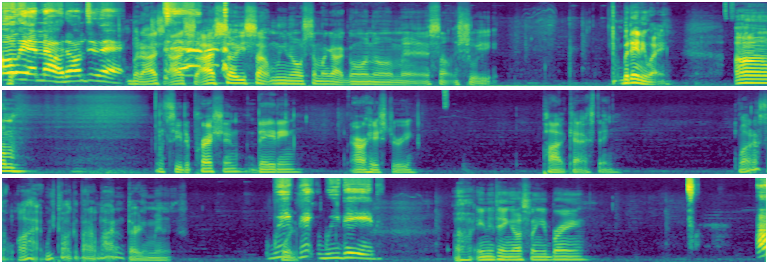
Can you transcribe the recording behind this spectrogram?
Oh yeah, no, don't do that. but I, I, I show you something, you know, something I got going on, man. Something sweet. But anyway, um, let's see: depression, dating, our history, podcasting. Well, that's a lot. We talked about a lot in thirty minutes. We did. We did. Uh, anything else on your brain? Um,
